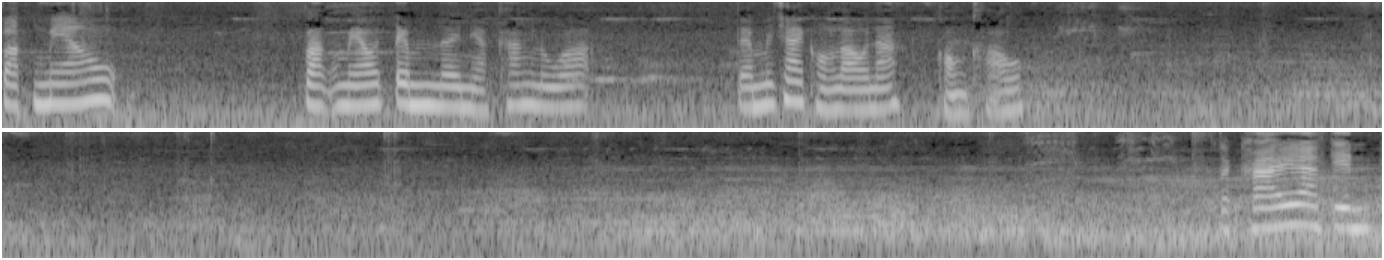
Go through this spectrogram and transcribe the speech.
ฝักแมว ฝักแมวเต็มเลยเนี่ยข้างรั้ว แต่ไม่ใช่ของเรานะ ของเขาตะไคร้อะกินไป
